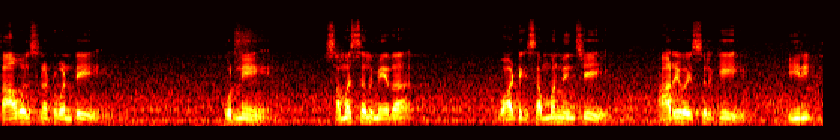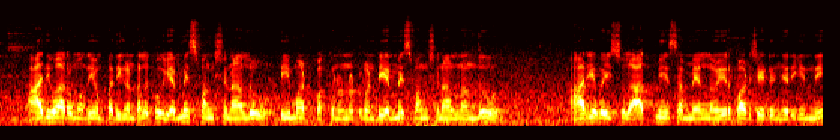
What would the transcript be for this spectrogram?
కావలసినటువంటి కొన్ని సమస్యల మీద వాటికి సంబంధించి ఆర్యవయస్సులకి ఈ ఆదివారం ఉదయం పది గంటలకు ఎంఎస్ ఫంక్షన్ హాలు డీమార్ట్ పక్కన ఉన్నటువంటి ఎంఎస్ ఫంక్షన్ హాల్ నందు ఆర్యవయస్సుల ఆత్మీయ సమ్మేళనం ఏర్పాటు చేయడం జరిగింది.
